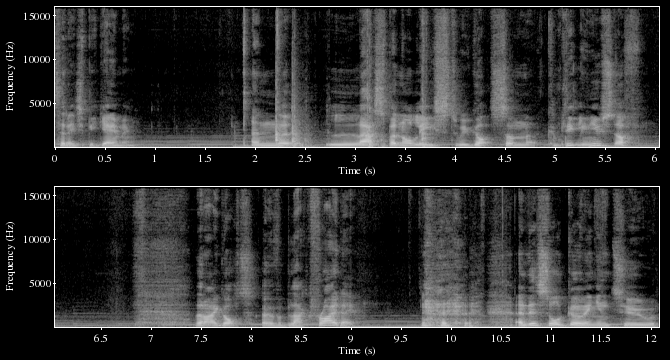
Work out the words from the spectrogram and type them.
1080p gaming. And uh, last but not least, we've got some completely new stuff that I got over Black Friday. and this is all going into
